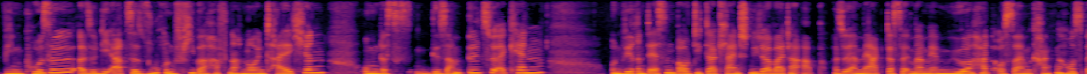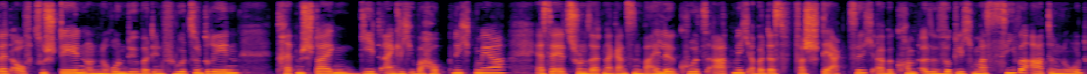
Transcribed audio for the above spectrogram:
wie ein Puzzle. Also die Ärzte suchen fieberhaft nach neuen Teilchen, um das Gesamtbild zu erkennen. Und währenddessen baut Dieter Kleinschnieder weiter ab. Also er merkt, dass er immer mehr Mühe hat, aus seinem Krankenhausbett aufzustehen und eine Runde über den Flur zu drehen. Treppensteigen geht eigentlich überhaupt nicht mehr. Er ist ja jetzt schon seit einer ganzen Weile kurzatmig, aber das verstärkt sich. Er bekommt also wirklich massive Atemnot.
